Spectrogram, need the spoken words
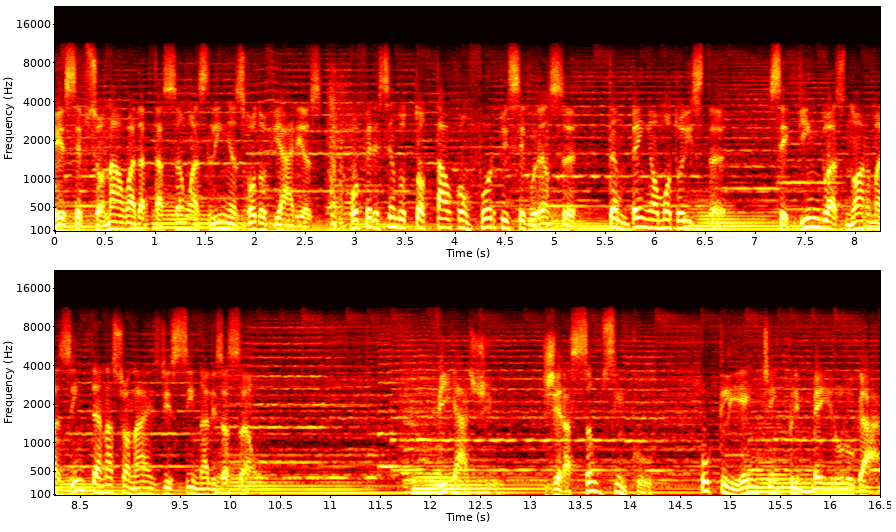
Excepcional adaptação às linhas rodoviárias, oferecendo total conforto e segurança também ao motorista, seguindo as normas internacionais de sinalização. Viagio, geração 5. O cliente em primeiro lugar.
